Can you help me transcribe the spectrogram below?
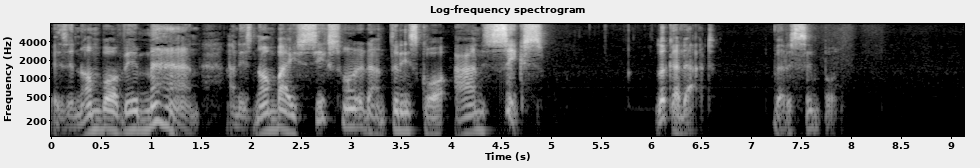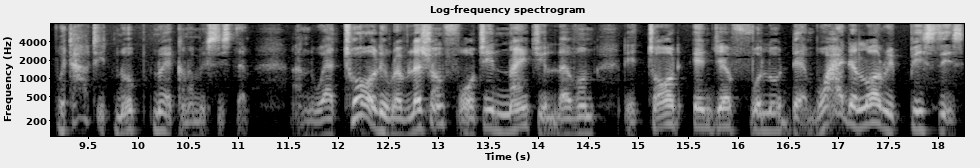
is the number of a man, and his number is six hundred and three score and six. Look at that. Very simple. Without it, no, no economic system. And we're told in Revelation 14 9 to 11, the third angel followed them. Why the Lord repeats this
